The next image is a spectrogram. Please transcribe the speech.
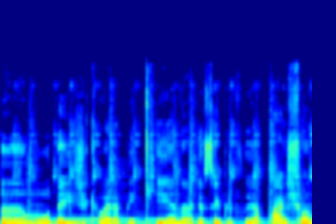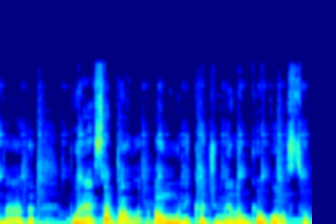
amo desde que eu era pequena. Eu sempre fui apaixonada por essa bala. A única de melão que eu gosto.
